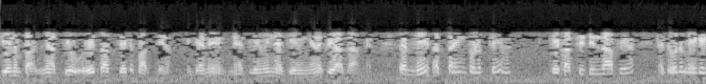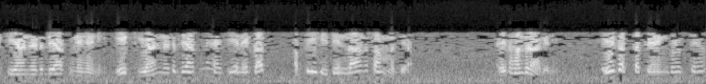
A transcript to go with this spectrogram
තියෙන ප්‍රඥාත්ය ඔය தත්ත්වයටපත් වෙනවා. ඒ කියන්නේ නැතිවෙමින් නැතිවෙමින් යන ක්‍රියාදාමයක්. දැන් මේකත් අයින් කළොත් එහෙම ඒකත් සිතින් දාපේ. එතකොට මේකේ කියන්නට දෙයක් නැහෙනේ. ඒ කියන්නට දෙයක් නැහැ කියන එකත් අපේ හිතෙන් දාන සම්මතයක්. ඒක හඳුනා ගැනීම. ඒකත් අපෙන් කරොත් එහෙම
